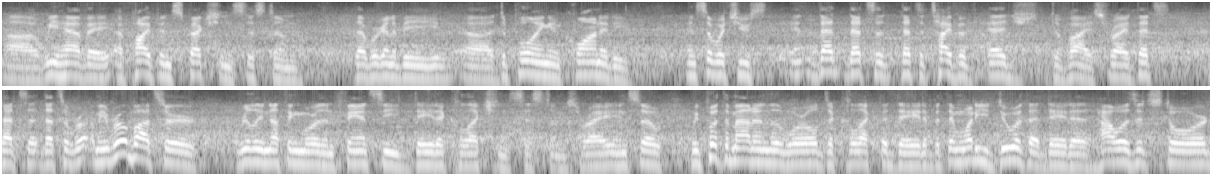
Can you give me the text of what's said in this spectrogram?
uh, we have a, a, pipe inspection system that we're going to be uh, deploying in quantity. And so what you, that, that's, a, that's a type of edge device, right? That's, that's, a, that's a, I mean robots are really nothing more than fancy data collection systems, right? And so we put them out into the world to collect the data, but then what do you do with that data? How is it stored?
